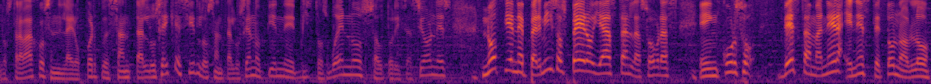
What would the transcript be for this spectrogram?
los trabajos en el aeropuerto de Santa Lucía. Hay que decirlo, Santa Lucía no tiene vistos buenos, autorizaciones, no tiene permisos, pero ya están las obras en curso. De esta manera, en este tono habló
